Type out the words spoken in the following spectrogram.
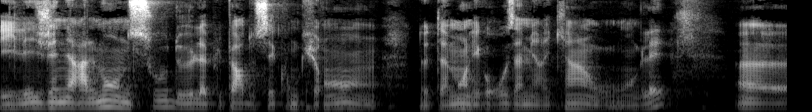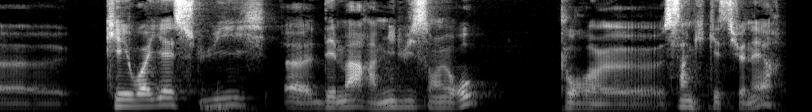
Et il est généralement en dessous de la plupart de ses concurrents, notamment les gros américains ou anglais. Euh, KYS, lui, euh, démarre à 1800 euros pour 5 euh, questionnaires.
